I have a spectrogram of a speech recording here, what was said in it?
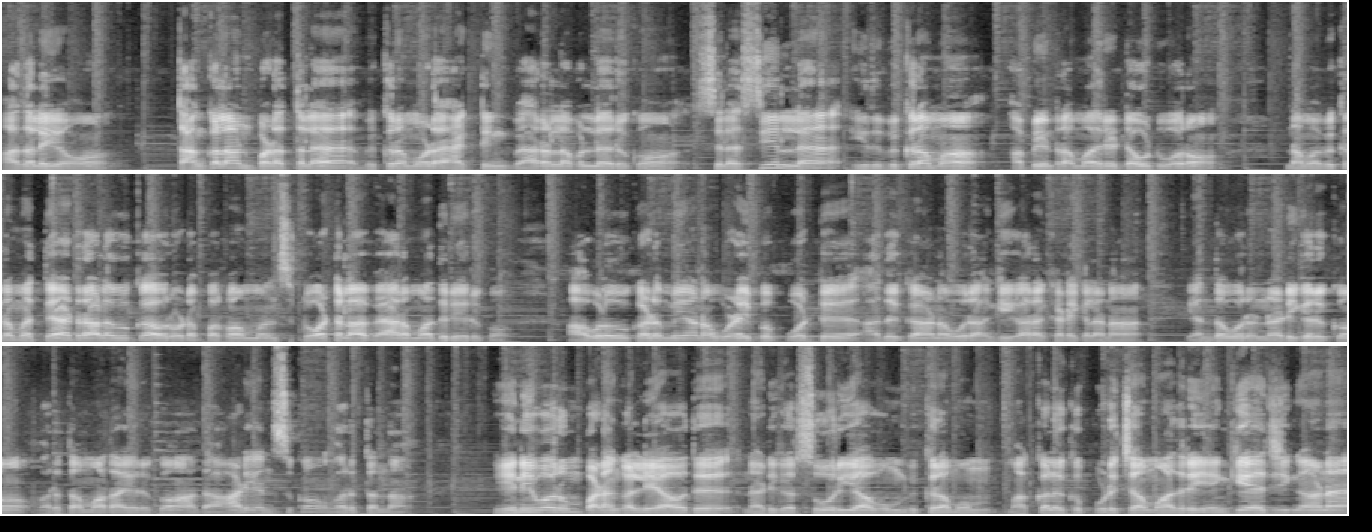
அதுலேயும் தங்கலான் படத்தில் விக்ரமோட ஆக்டிங் வேறு லெவலில் இருக்கும். சில சீனில் இது விக்ரமா அப்படின்ற மாதிரி டவுட் வரும். நம்ம விக்ரமை தேடுற அளவுக்கு அவரோட பர்ஃபார்மன்ஸ் டோட்டலாக வேறு மாதிரி இருக்கும். அவ்வளவு கடுமையான உழைப்பை போட்டு அதுக்கான ஒரு அங்கீகாரம் கிடைக்கலனா எந்த ஒரு நடிகருக்கும் வருத்தமாக தான் இருக்கும். அந்த ஆடியன்ஸுக்கும் வருத்தம் தான். இனி வரும் படங்கள்லையாவது நடிகர் சூர்யாவும் விக்ரமும் மக்களுக்கு பிடிச்ச மாதிரி எங்கேஜிங்கான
